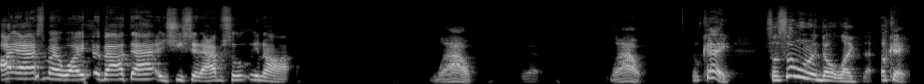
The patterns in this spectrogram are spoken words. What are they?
I, I asked my wife about that, and she said absolutely not. Wow. Yeah. Wow. Okay. So some women don't like that. Okay.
